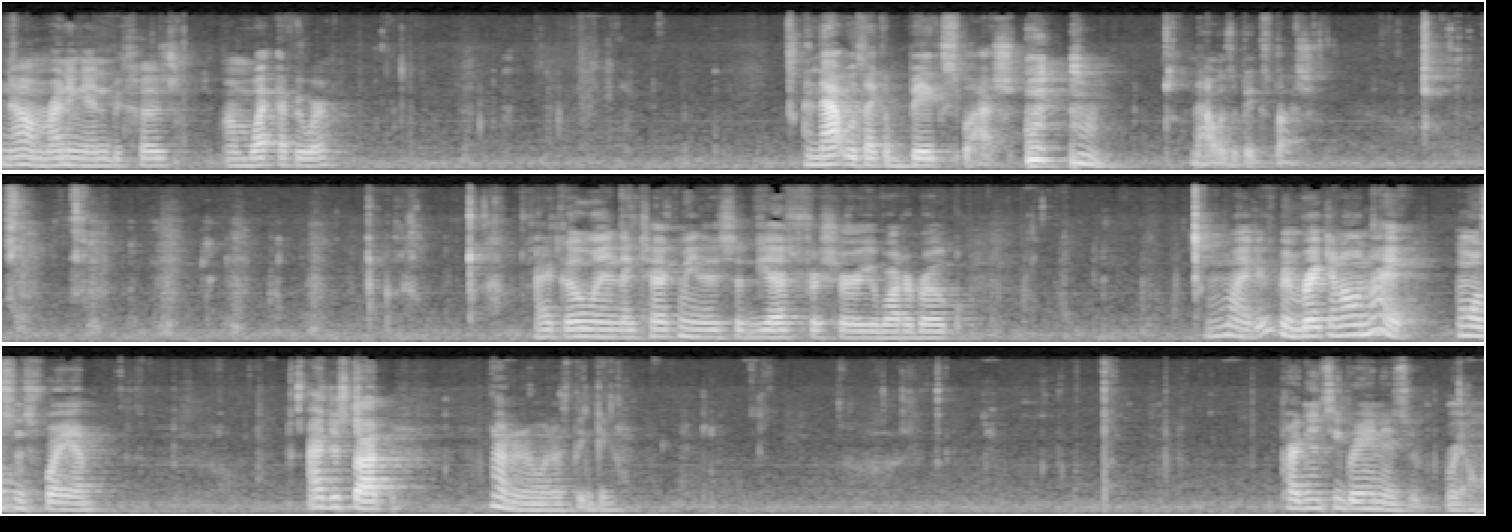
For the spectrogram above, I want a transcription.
Now I'm running in because I'm wet everywhere. And that was like a big splash. that was a big splash. I go in, they check me, they said, yes, for sure, your water broke. I'm like, it's been breaking all night, almost since 4 a.m. I just thought, I don't know what I was thinking. Pregnancy brain is real,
